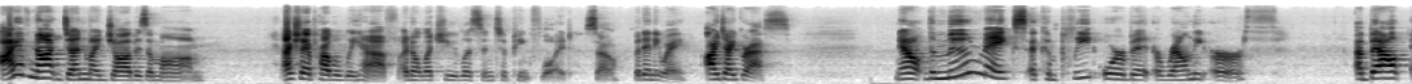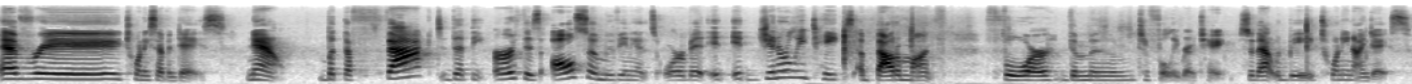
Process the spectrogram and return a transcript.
I have not done my job as a mom. Actually, I probably have. I don't let you listen to Pink Floyd. So, but anyway, I digress. Now, the moon makes a complete orbit around the Earth about every 27 days. Now, but the fact that the Earth is also moving in its orbit, it, it generally takes about a month for the moon to fully rotate. So that would be 29 days.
